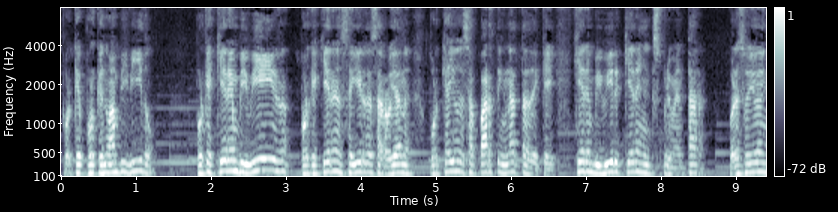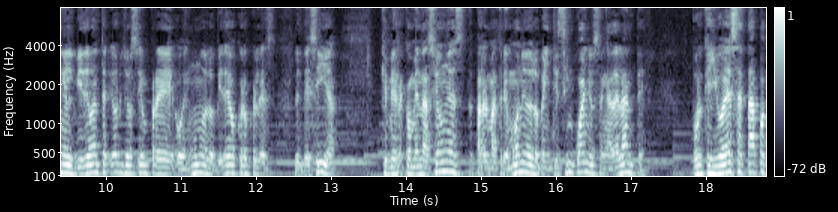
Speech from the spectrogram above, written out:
¿Por qué? Porque no han vivido. Porque quieren vivir, porque quieren seguir desarrollando, porque hay esa parte innata de que quieren vivir, quieren experimentar. Por eso yo en el video anterior, yo siempre, o en uno de los videos creo que les, les decía, que mi recomendación es para el matrimonio de los 25 años en adelante. Porque yo a esa etapa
